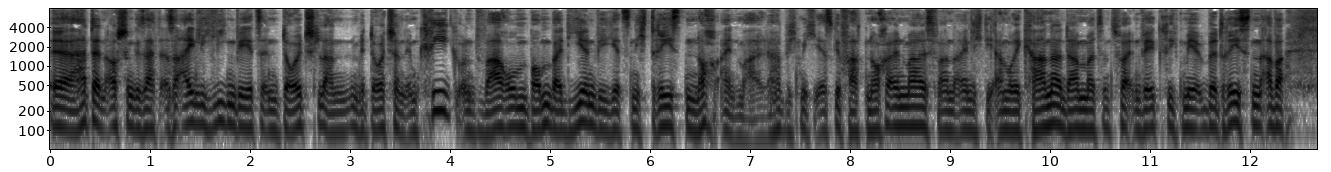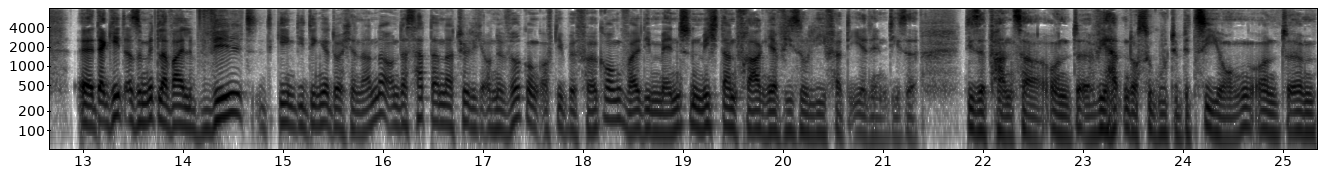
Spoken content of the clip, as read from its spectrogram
er hat dann auch schon gesagt, also eigentlich liegen wir jetzt in Deutschland mit Deutschland im Krieg und warum bombardieren wir jetzt nicht Dresden noch einmal? Da habe ich mich erst gefragt, noch einmal. Es waren eigentlich die Amerikaner damals im Zweiten Weltkrieg mehr über Dresden, aber äh, da geht also mittlerweile wild, gehen die Dinge durcheinander und das hat dann natürlich auch eine Wirkung auf die Bevölkerung, weil die Menschen mich dann fragen, ja, wieso liefert ihr denn diese, diese Panzer? Und äh, wir hatten doch so gute Beziehungen und ähm,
